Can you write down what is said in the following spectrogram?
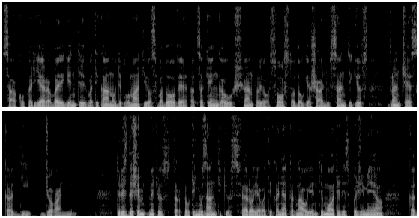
sako karjerą baigianti Vatikano diplomatijos vadovė atsakinga už šventojo sosto daugiašalių santykius Francesca di Giovanni. Tris dešimtmečius tarptautinių santykių sferoje Vatikane tarnaujanti moteris pažymėjo, kad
